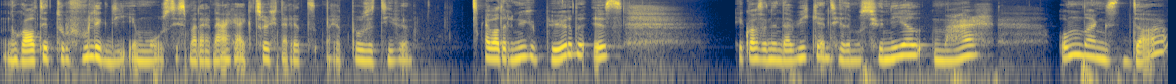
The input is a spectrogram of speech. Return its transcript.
nog altijd doorvoel ik die emoties, maar daarna ga ik terug naar het, naar het positieve. En wat er nu gebeurde is, ik was in dat weekend heel emotioneel, maar ondanks dat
